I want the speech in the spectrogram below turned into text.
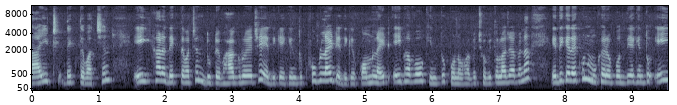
লাইট দেখতে পাচ্ছেন, এইখানে দেখতে পাচ্ছেন দুটো ভাগ রয়েছে। এদিকে কিন্তু খুব লাইট এদিকে কম লাইট এইভাবেও কিন্তু কোনোভাবে ছবি তোলা যাবে না। এদিকে দেখুন, মুখের ওপর দিয়ে কিন্তু এই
